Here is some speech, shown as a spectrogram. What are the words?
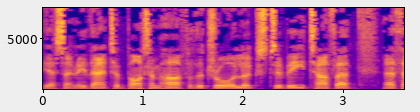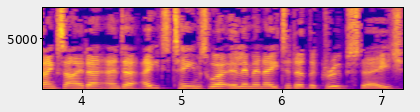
Yeah, certainly that bottom half of the draw looks to be tougher. Uh, thanks, Ida. And uh, eight teams were eliminated at the group stage.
